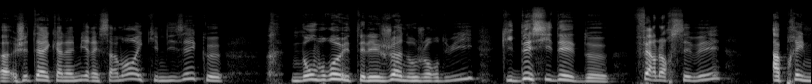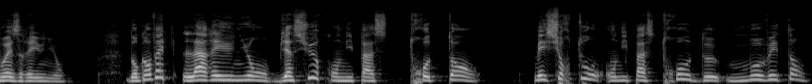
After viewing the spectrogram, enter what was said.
Euh, j'étais avec un ami récemment et qui me disait que nombreux étaient les jeunes aujourd'hui qui décidaient de faire leur CV après une mauvaise réunion. Donc en fait, la réunion, bien sûr qu'on y passe trop de temps, mais surtout on y passe trop de mauvais temps.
